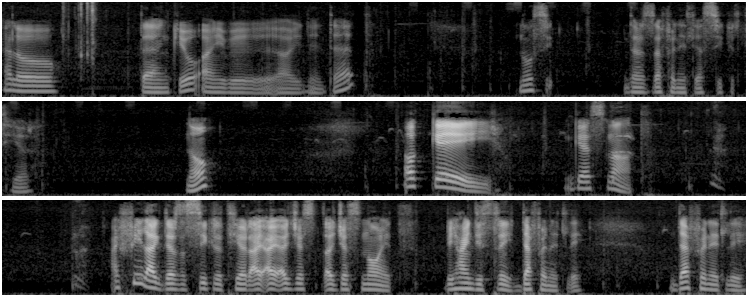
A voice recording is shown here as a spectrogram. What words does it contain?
Hello. Thank you. I will. I did that. No se- There's definitely a secret here. No? Okay. Guess not. I feel like there's a secret here. I, I, I just I just know it. Behind this tree, definitely. Definitely.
